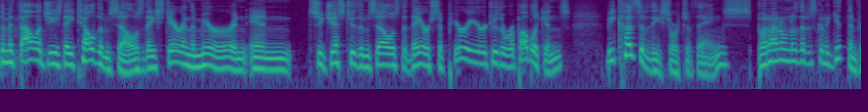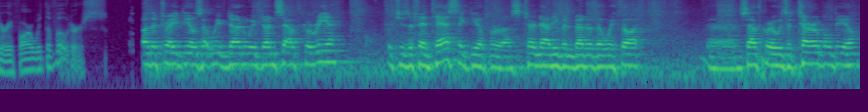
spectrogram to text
the mythologies they tell themselves. They stare in the mirror and, and suggest to themselves that they are superior to the Republicans because of these sorts of things. But I don't know that it's going to get them very far with the voters. Other trade deals that we've done, we've done South Korea, which is a fantastic deal for us. Turned out even better than we thought. Uh, South Korea was a terrible deal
